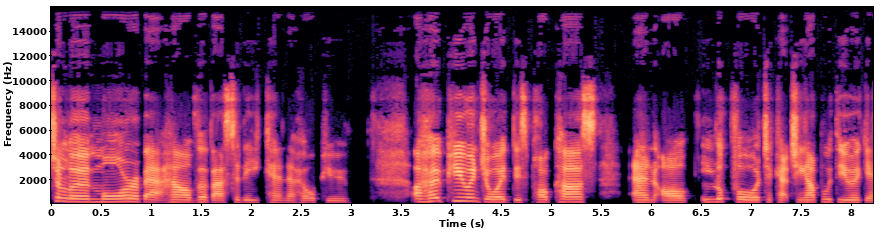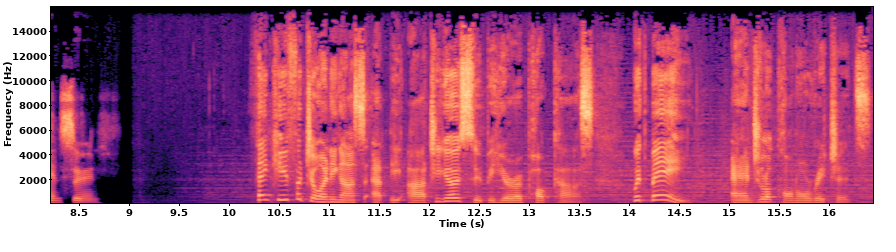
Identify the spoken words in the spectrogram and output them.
to learn more about how Vivacity can help you. I hope you enjoyed this podcast and I'll look forward to catching up with you again soon. Thank you for joining us at the RTO Superhero Podcast with me, Angela Connell Richards.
